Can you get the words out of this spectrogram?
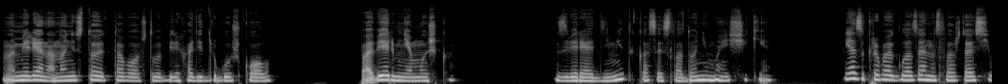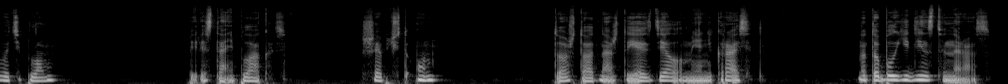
Но, Милена, оно не стоит того, чтобы переходить в другую школу. Поверь мне, мышка. Заверяет Демид, касаясь ладони моей щеки. Я закрываю глаза и наслаждаюсь его теплом. «Перестань плакать», — шепчет он. «То, что однажды я сделал, меня не красит. Но то был единственный раз.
